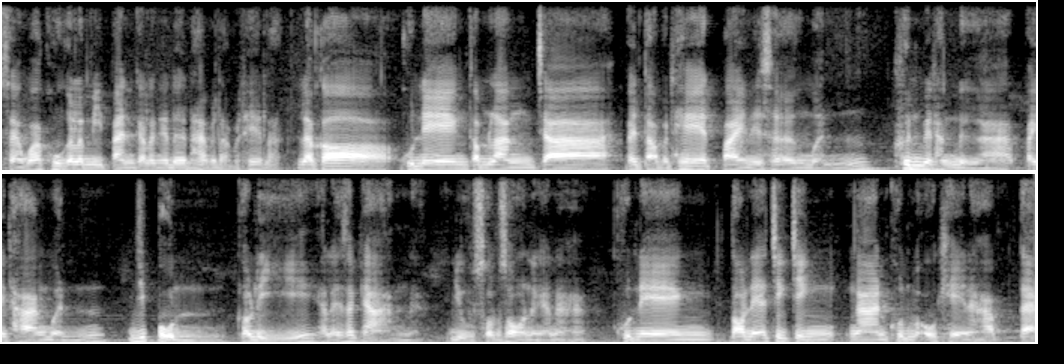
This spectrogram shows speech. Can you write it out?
แสดงว่าคุณกำลังมีแปลนกำลังจะเดินทางไปต่างประเทศแล้ว แล้วก็คุณเองกำลังจะไปต่างประเทศไปในเชิงเหมือนขึ้นไปทางเหนือไปทางเหมือนญี่ปุ่นเกาหลีอะไรสักอย่างนะอยู่โซนๆอย่างนั้นนะฮะ คุณเองตอนนี้จริง ๆ งานคุณโอเคนะครับ แต่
